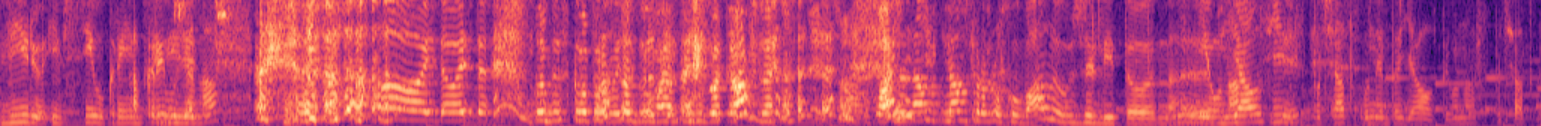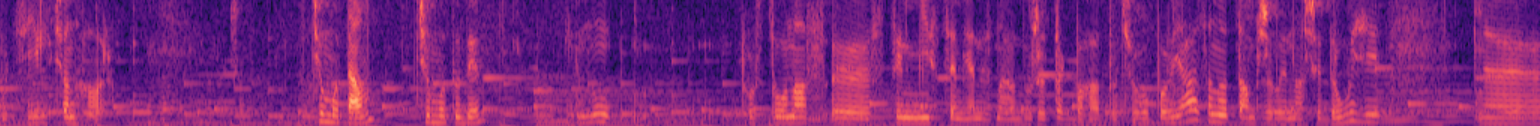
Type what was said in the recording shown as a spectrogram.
вірю, і всі А українці Крим вже наш. Ой, давайте Ми просто думаємо на ЮБК вже. Ну, нам, нам пророкували вже літо на Ні, у нас Ялті. ціль спочатку не до Ялти, у нас спочатку ціль Чонгар. Чому там? Чому туди? Ну, просто у нас е, з цим місцем, я не знаю, дуже так багато чого пов'язано. Там жили наші друзі, е,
